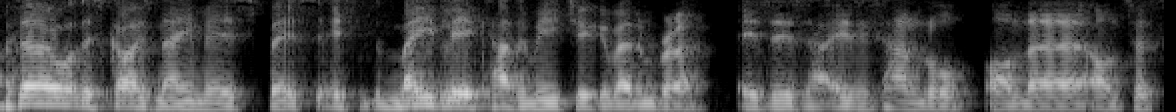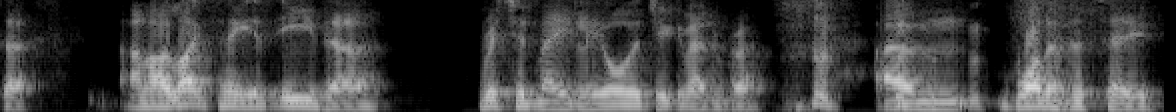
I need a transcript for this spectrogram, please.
I don't know what this guy's name is, but it's it's the Madeley Academy Duke of Edinburgh is his is his handle on uh, on Twitter, and I like to think it's either Richard Madeley or the Duke of Edinburgh, um, one of the two.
